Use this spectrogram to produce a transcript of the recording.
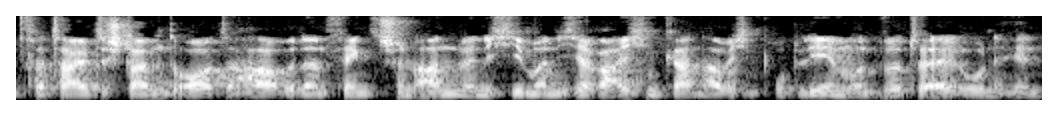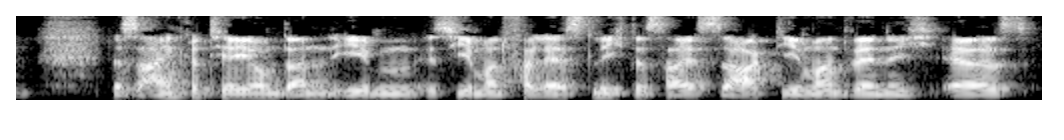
verteilte Standorte habe, dann fängt es schon an, wenn ich jemanden nicht erreichen kann, habe ich ein Problem und virtuell ohnehin. Das ist ein Kriterium. Dann eben ist jemand verlässlich. Das heißt, sagt jemand, wenn ich erst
